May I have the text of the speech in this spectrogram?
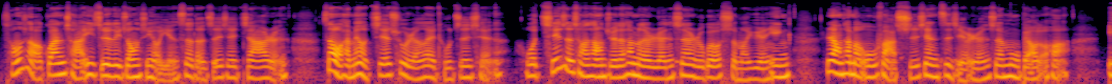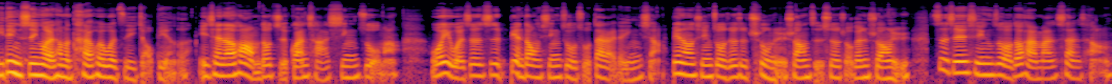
从小观察意志力中心有颜色的这些家人，在我还没有接触人类图之前，我其实常常觉得他们的人生如果有什么原因让他们无法实现自己的人生目标的话，一定是因为他们太会为自己狡辩了。以前的话，我们都只观察星座嘛，我以为这是变动星座所带来的影响。变动星座就是处女、双子、射手跟双鱼，这些星座都还蛮擅长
